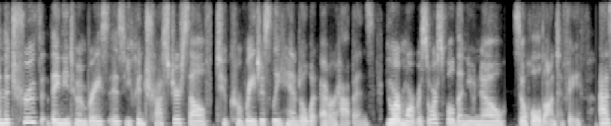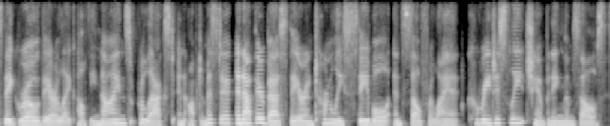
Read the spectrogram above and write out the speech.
and the truth they need to embrace is you can trust yourself to courageously handle whatever happens. You are more resourceful than you know, so hold on to faith. As they grow, they are like healthy nines, relaxed and optimistic, and at their best, they are internally stable and self reliant, courageously championing themselves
